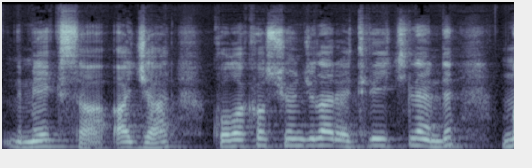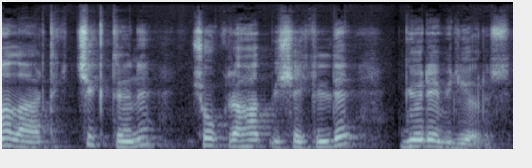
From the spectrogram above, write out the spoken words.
Meksa, Acar, kolokasyoncular ve trade'cilerin de mal artık çıktığını çok rahat bir şekilde görebiliyoruz.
